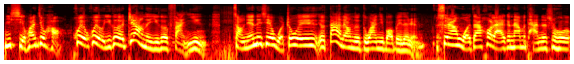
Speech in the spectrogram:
你喜欢就好，会有会有一个这样的一个反应。早年那些我周围有大量的读安妮宝贝的人，虽然我在后来跟他们谈的时候，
